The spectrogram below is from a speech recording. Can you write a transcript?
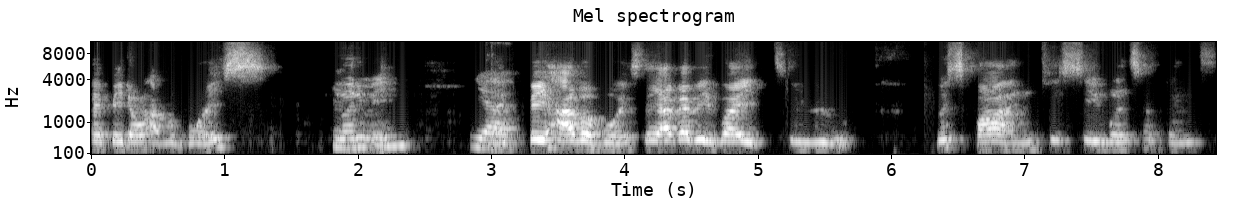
like they don't have a voice. You know what I mm-hmm. mean? Yeah. Like they have a voice. They have every right to respond to see when something's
